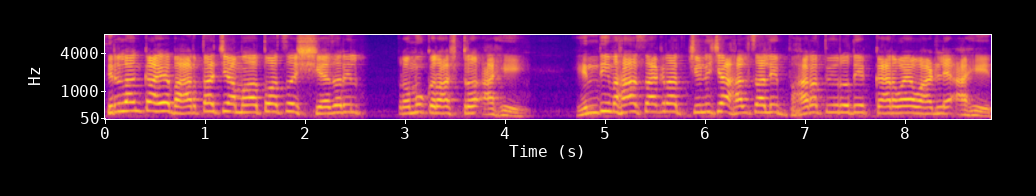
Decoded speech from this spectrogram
श्रीलंका हे भारताच्या महत्त्वाचं शेजारील प्रमुख राष्ट्र आहे. हिंदी महासागरात चीनच्या हालचाली भारतविरोधी कारवाया वाढल्या आहेत.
